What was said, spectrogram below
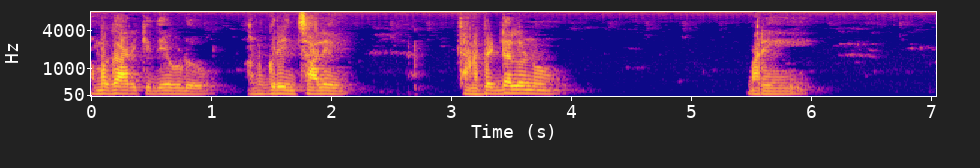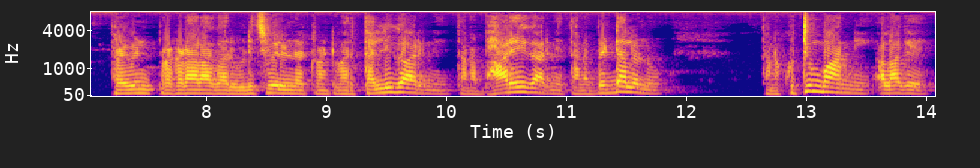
అమ్మగారికి దేవుడు అనుగ్రహించాలి. తన బిడ్డలను మరి ప్రవీణ్ ప్రకడాల గారు విడిచి వెళ్ళినటువంటి వారి తల్లి గారిని తన భార్య గారిని తన బిడ్డలను తన కుటుంబాన్ని అలాగే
